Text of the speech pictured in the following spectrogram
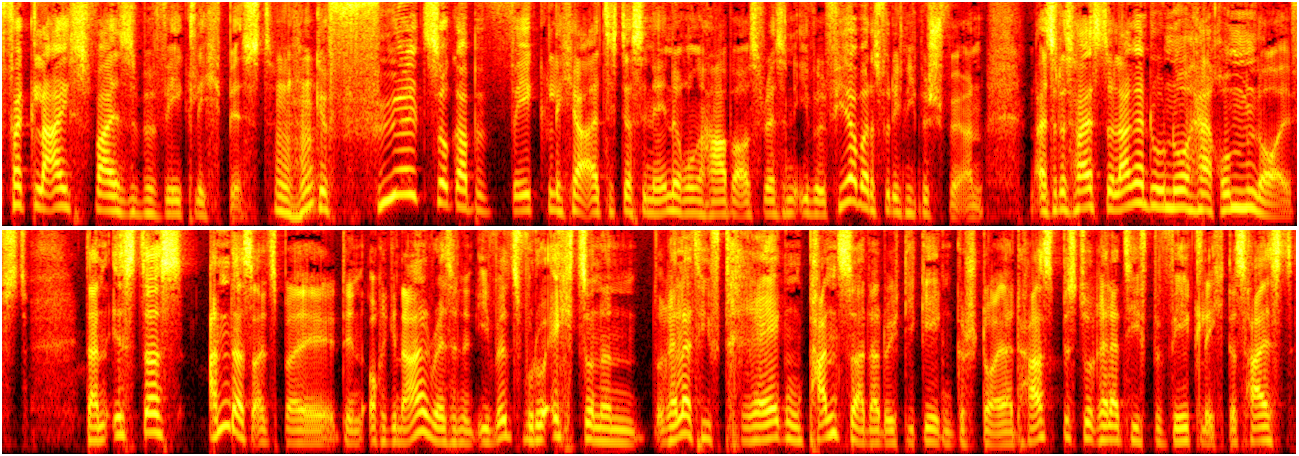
vergleichsweise beweglich bist. Mhm. Gefühlt sogar beweglicher, als ich das in Erinnerung habe aus Resident Evil 4, aber das würde ich nicht beschwören. Also das heißt, solange du nur herumläufst, dann ist das anders als bei den originalen Resident Evils, wo du echt so einen relativ trägen Panzer da durch die Gegend gesteuert hast, bist du relativ beweglich. Das heißt,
